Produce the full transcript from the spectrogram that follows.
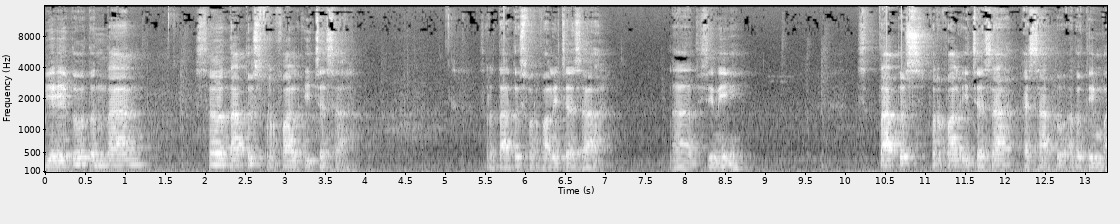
yaitu tentang status verbal ijazah. status verbal ijazah. Nah, di sini status verbal ijazah S1 atau D4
